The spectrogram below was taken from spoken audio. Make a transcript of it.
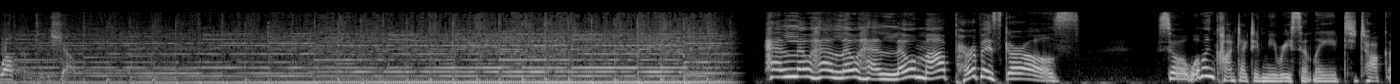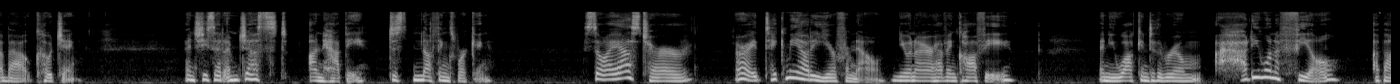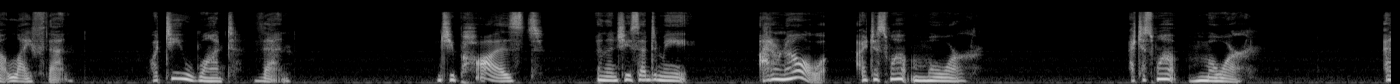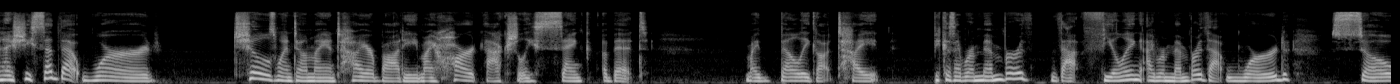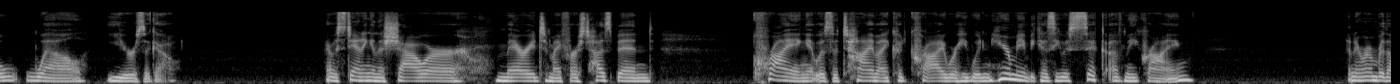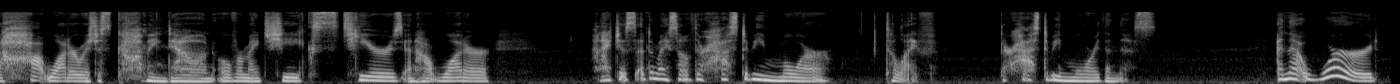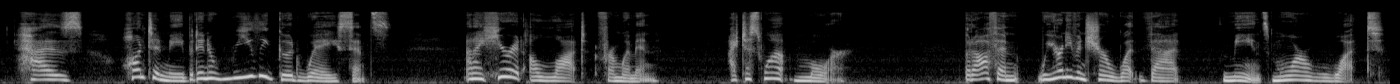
Welcome to the show. Hello, hello, hello, my purpose girls. So, a woman contacted me recently to talk about coaching. And she said, I'm just unhappy. Just nothing's working. So I asked her, All right, take me out a year from now. You and I are having coffee, and you walk into the room. How do you want to feel about life then? What do you want then? And she paused, and then she said to me, I don't know. I just want more. I just want more. And as she said that word, chills went down my entire body. My heart actually sank a bit. My belly got tight because I remember that feeling. I remember that word so well years ago. I was standing in the shower, married to my first husband, crying. It was a time I could cry where he wouldn't hear me because he was sick of me crying. And I remember the hot water was just coming down over my cheeks, tears and hot water. And I just said to myself, there has to be more to life. There has to be more than this. And that word has haunted me, but in a really good way since. And I hear it a lot from women. I just want more. But often we aren't even sure what that means. More what?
